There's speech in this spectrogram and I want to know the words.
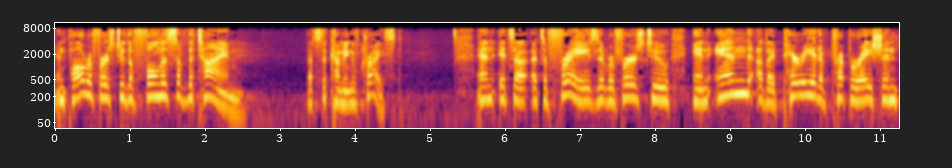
And Paul refers to the fullness of the time. That's the coming of Christ. And it's a, it's a phrase that refers to an end of a period of preparation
